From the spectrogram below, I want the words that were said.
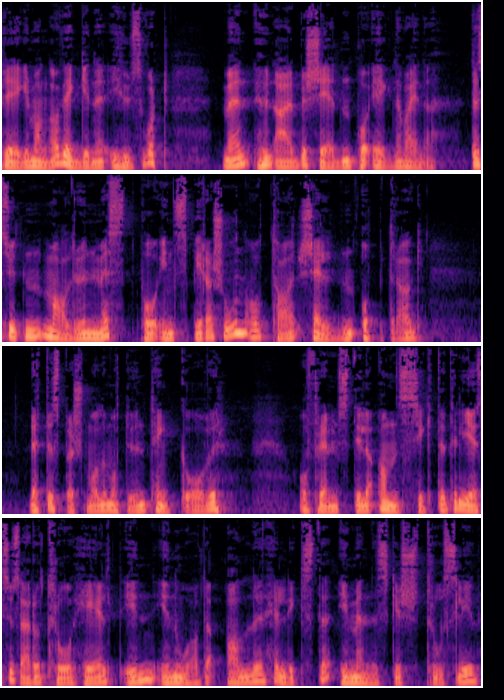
preger mange av veggene i huset vårt, men hun er beskjeden på egne vegne. Dessuten maler hun mest på inspirasjon og tar sjelden oppdrag. Dette spørsmålet måtte hun tenke over. Å fremstille ansiktet til Jesus er å trå helt inn i noe av det aller helligste i menneskers trosliv,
